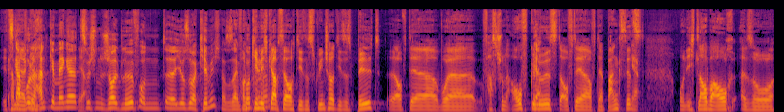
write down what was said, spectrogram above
jetzt Es gab wir wohl ja ein Handgemenge Ja. zwischen Jolt Löw und äh, Joshua Kimmich, also seinem Von. Kimmich gab es ja auch diesen Screenshot, dieses Bild, äh, auf der, wo er fast schon aufgelöst auf der auf der Bank sitzt. Und ich glaube auch, also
